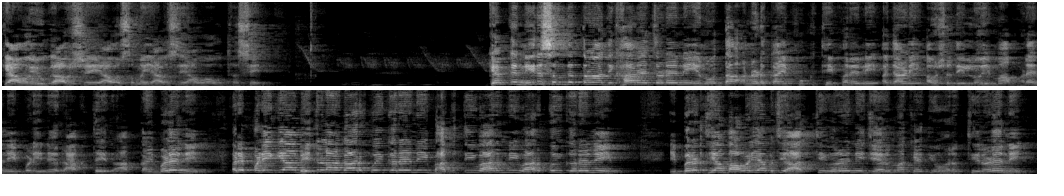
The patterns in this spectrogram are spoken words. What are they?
કે આવો યુગ આવશે, આવો સમય આવશે, આવો, આવું થશે. કેમ કે નિરસંદરતણા દિખારે ચડે નહીં એનો દા અનડ કાંઈ ફૂંકથી ફરે નહીં, અજાણી ઔષધિ લોહીમાં ભળે નહીં, બળીને રાખતે રાખ કાંઈ બળે નહીં. અરે પડી ગયા ભેતડા ગાર કોઈ કરે નહીં, ભાગતી વારની વાર કોઈ કરે નહીં. એ આ બાવળિયા પછી હાથથી વરે નહીં જેલમાં કેદીઓ હરખથી રડે નહીં.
